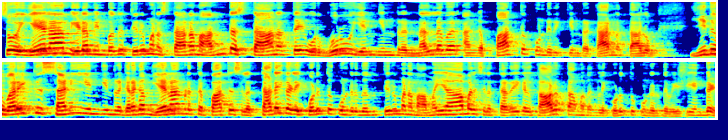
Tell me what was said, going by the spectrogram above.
ஸோ ஏழாம் இடம் என்பது திருமண ஸ்தானம் அந்த ஸ்தானத்தை ஒரு குரு என்கின்ற நல்லவர் அங்கே பார்த்து கொண்டிருக்கின்ற காரணத்தாலும் இதுவரைக்கு சனி என்கின்ற கிரகம் ஏழாம் இடத்தை பார்த்து சில தடைகளை கொடுத்து கொண்டிருந்தது. திருமணம் அமையாமல் சில தடைகள் காலதாமதங்களை கொடுத்து கொண்டிருந்த விஷயங்கள்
